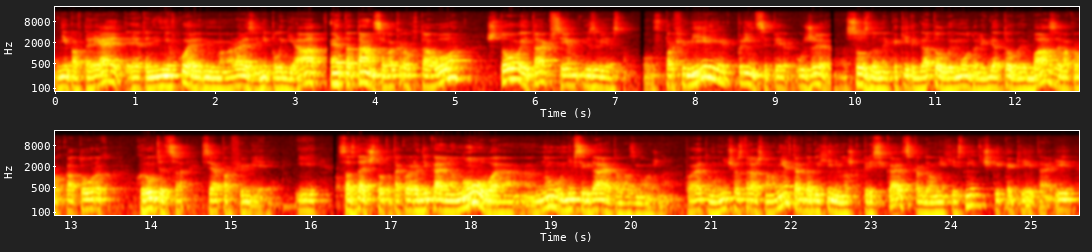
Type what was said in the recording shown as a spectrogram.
Не повторяет, это ни, ни в коем разе не плагиат. Это танцы вокруг того, что и так всем известно. В парфюмерии, в принципе, уже созданы какие-то готовые модули, готовые базы, вокруг которых крутится вся парфюмерия. И создать что-то такое радикально новое, ну, не всегда это возможно. Поэтому ничего страшного нет, когда духи немножко пересекаются, когда у них есть ниточки какие-то. И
